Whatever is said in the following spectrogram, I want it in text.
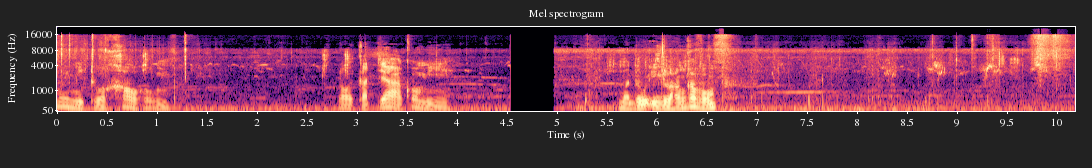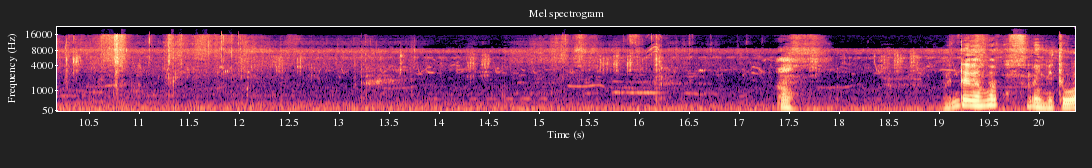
ไม่มีตัวเข้าครับผมรอยกัดหญ้าก็มี มาดูอีกหลังครับผมเอาเหมือนเดิมครับ ไม่มีตัว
